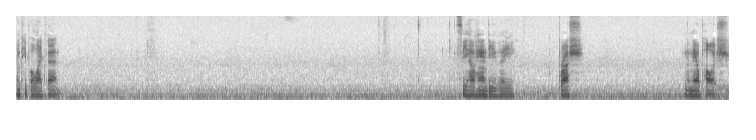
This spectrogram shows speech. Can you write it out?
And people like that. see how handy the brush and the nail polish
